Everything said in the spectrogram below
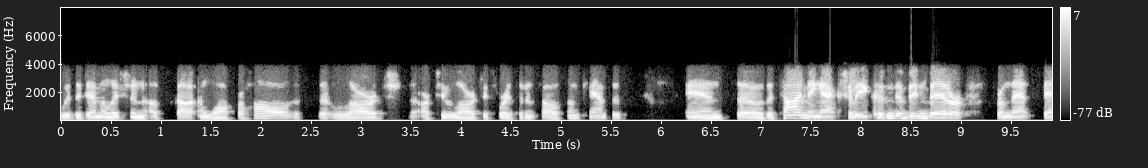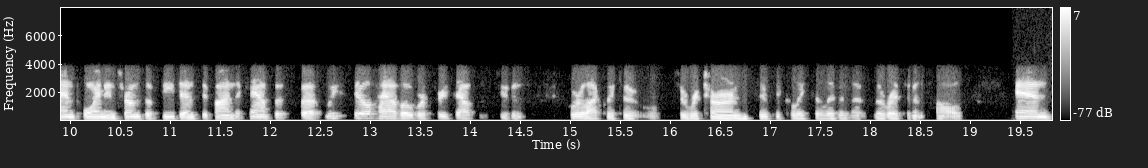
with the demolition of Scott and Walker Hall, the large, our two largest residence halls on campus. And so the timing actually couldn't have been better from that standpoint in terms of de-densifying the campus. But we still have over 3,000 students who are likely to, to return physically to live in the, the residence halls. And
